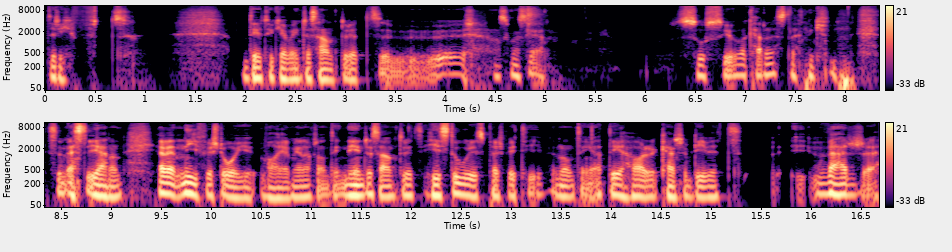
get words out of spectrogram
drift. Det tycker jag var intressant ur ett, eh, vad ska man säga, socio, vad kallades det? Semesterhjärnan. Jag vet, ni förstår ju vad jag menar för någonting. Det är intressant ur ett historiskt perspektiv. Någonting, att det har kanske blivit värre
